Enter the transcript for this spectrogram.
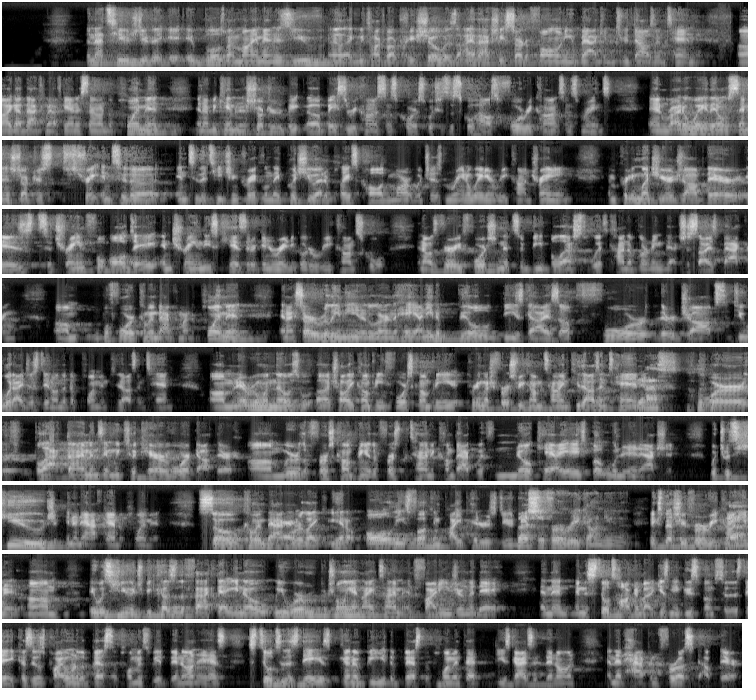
And that's huge, dude. It, it blows my mind, man. As you've uh, like we talked about pre-show, is I've actually started following you back in 2010. Uh, I got back from Afghanistan on deployment, and I became an instructor to uh, basic reconnaissance course, which is a schoolhouse for reconnaissance Marines. And right away, they don't send instructors straight into the into the teaching curriculum. They put you at a place called MART, which is Marine Awaiting Recon Training. And pretty much your job there is to train full all day and train these kids that are getting ready to go to recon school. And I was very fortunate to be blessed with kind of learning the exercise background um, before coming back from my deployment. And I started really needing to learn, hey, I need to build these guys up for their jobs to do what I just did on the deployment in 2010. Um, and everyone knows uh, Charlie Company, Force Company, pretty much first recon battalion 2010 yes. were black diamonds, and we took care of work out there. Um, we were the first company or the first battalion to come back with no KIAs but wounded in action which was huge in an Afghan deployment. So coming back, we're like, you had all these fucking pipe hitters, dude. Especially for a recon unit. Especially for a recon yeah. unit. Um, it was huge because of the fact that, you know, we were patrolling at nighttime and fighting during the day. And then, and still talking about it gives me goosebumps to this day because it was probably one of the best deployments we had been on. And has still to this day is going to be the best deployment that these guys have been on and that happened for us out there.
